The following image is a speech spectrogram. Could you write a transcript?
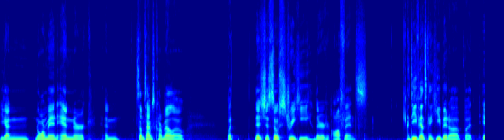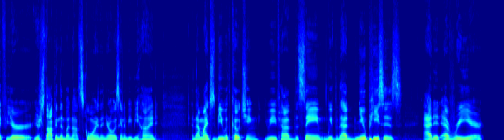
you got Norman and Nurk, and sometimes Carmelo. But it's just so streaky their offense. Defense can keep it up, but if you're you're stopping them but not scoring, then you're always going to be behind. And that might just be with coaching. We've had the same. We've had new pieces added every year,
